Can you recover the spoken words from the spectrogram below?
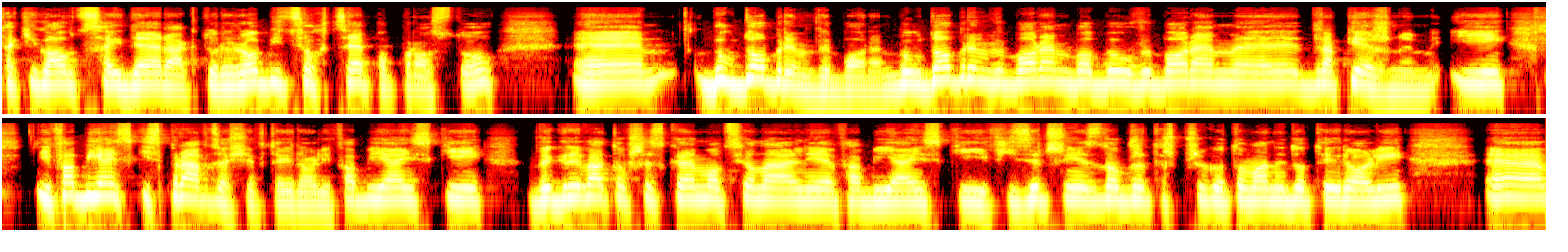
takiego outsidera, który robi co chce po prostu, był dobrym wyborem. Był dobrym wyborem, bo był wyborem drapieżnym i, i Fabiański sprawdza się w tej roli. Fabiański wygrywa to wszystko emocjonalnie, emocjonalnie Fabiański, fizycznie jest dobrze też przygotowany do tej roli. E,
